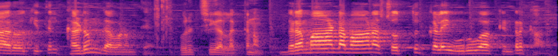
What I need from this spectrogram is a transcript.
ஆரோக்கியத்தில் கடும் கவனம் தேவை. விருச்சிக லக்கணம். பிரம்மாண்டமான சொத்துக்களை உருவாக்கின்ற காலம்.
